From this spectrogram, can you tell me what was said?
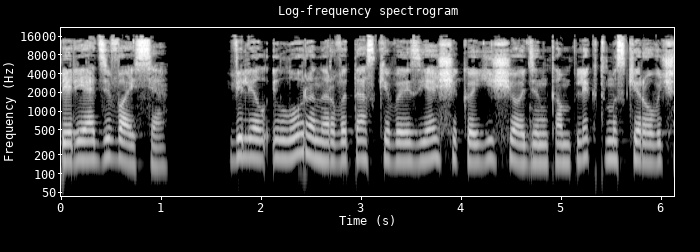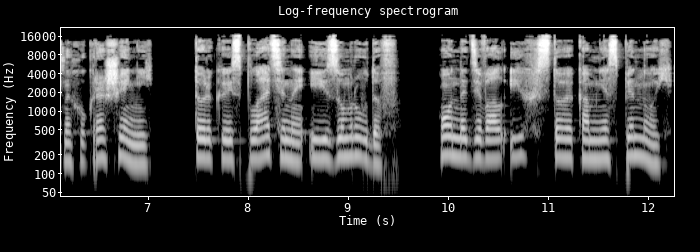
«Переодевайся», — велел и вытаскивая из ящика еще один комплект маскировочных украшений. только из платины и изумрудов. Он надевал их, стоя ко мне спиной.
